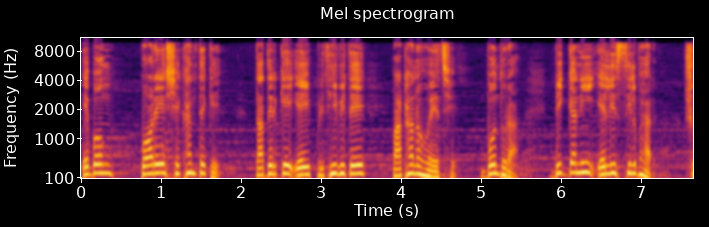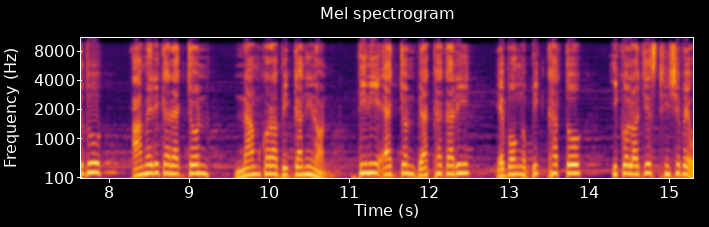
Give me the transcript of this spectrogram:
এবং পরে সেখান থেকে তাদেরকে এই পৃথিবীতে পাঠানো হয়েছে। বন্ধুরা, বিজ্ঞানী এলিস সিলভার শুধু আমেরিকার একজন নামকরা বিজ্ঞানী নন, তিনি একজন ব্যাখ্যাকারী এবং বিখ্যাত ইকোলজিস্ট হিসেবেও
